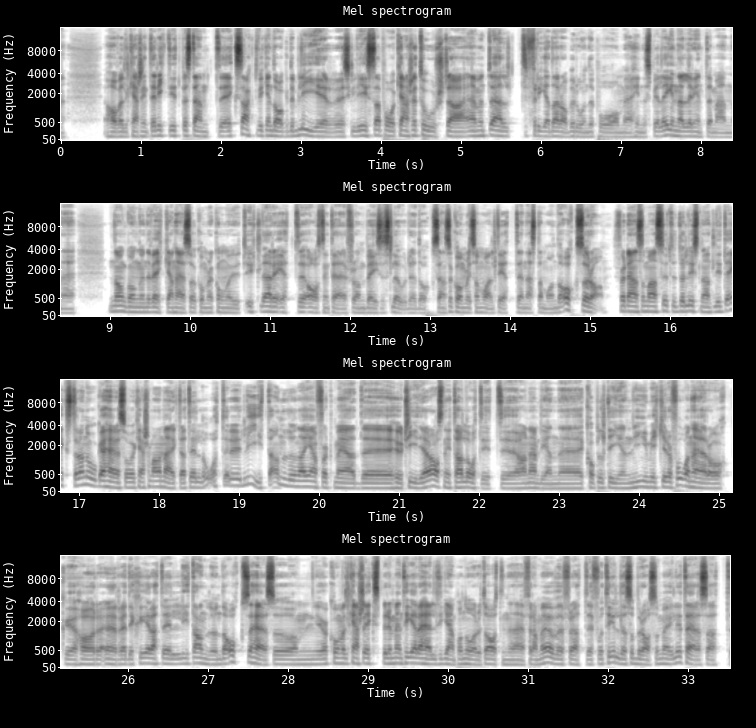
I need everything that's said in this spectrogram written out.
Jag har väl kanske inte riktigt bestämt exakt vilken dag det blir. Jag skulle gissa på kanske torsdag, eventuellt fredag då, beroende på om jag hinner spela in eller inte, men eh, någon gång under veckan här så kommer det komma ut ytterligare ett eh, avsnitt här från Basis loaded och sen så kommer det som vanligt ett eh, nästa måndag också då. För den som har suttit och lyssnat lite extra noga här så kanske man har märkt att det låter lite annorlunda jämfört med eh, hur tidigare avsnitt har låtit. Jag har nämligen kopplat i en ny mikrofon här och har redigerat det lite annorlunda också här så mm, jag kommer väl kanske experimentera här lite grann på några av avsnitten här framöver för att få till det så bra som möjligt här så att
